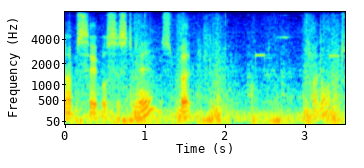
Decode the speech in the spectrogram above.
Don't know what an upsable system is, but why not?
